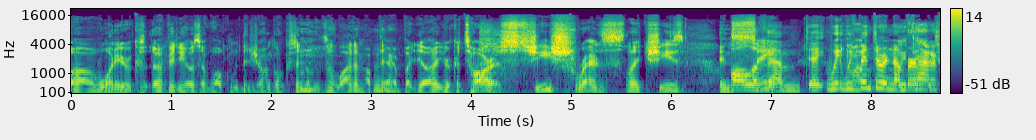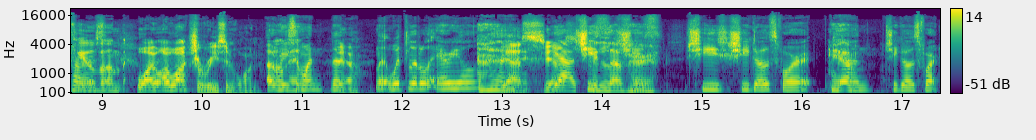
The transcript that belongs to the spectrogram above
uh, one of your uh, videos of Welcome to the Jungle because Mm-hmm. there's a lot of them up there. But uh, your guitarist, she shreds like she's insane. All of them. We, we've been through a number we've of had a few of them Well, I, I watched a recent one. A recent one, the, Yeah. with little Ariel. yes, yes. Yeah, she's, We love she's, her. She she goes for it. Yeah. and she goes for it.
